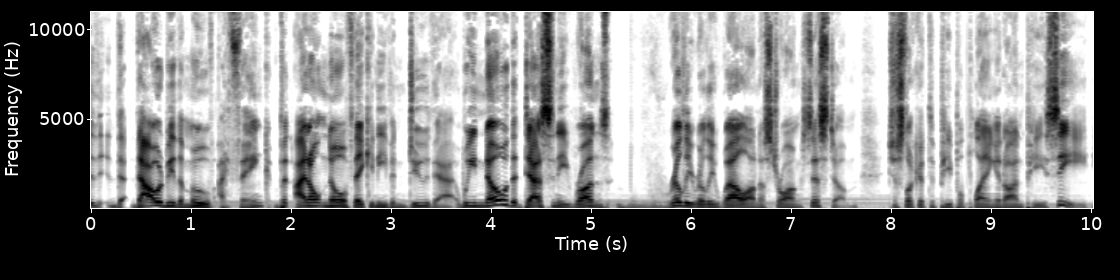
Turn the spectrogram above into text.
th- that would be the move, I think. But I don't know if they can even do that. We know that Destiny runs really, really well on a strong system. Just look at the people playing it on PC.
